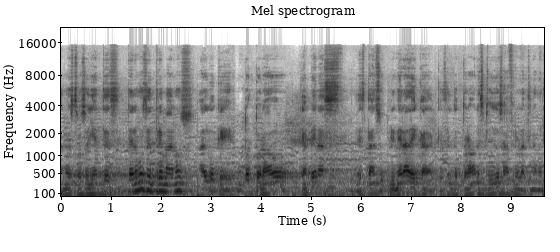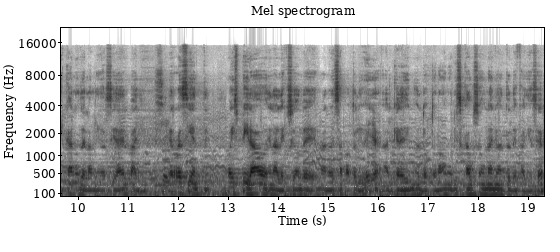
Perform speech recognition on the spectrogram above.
a nuestros oyentes, tenemos entre manos algo que, un doctorado que apenas está en su primera década, que es el doctorado en estudios afro-latinoamericanos de la Universidad del Valle. Es reciente, fue inspirado en la lección de Manuel Zapato Olivella, al que le dimos el doctorado honoris causa un año antes de fallecer.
